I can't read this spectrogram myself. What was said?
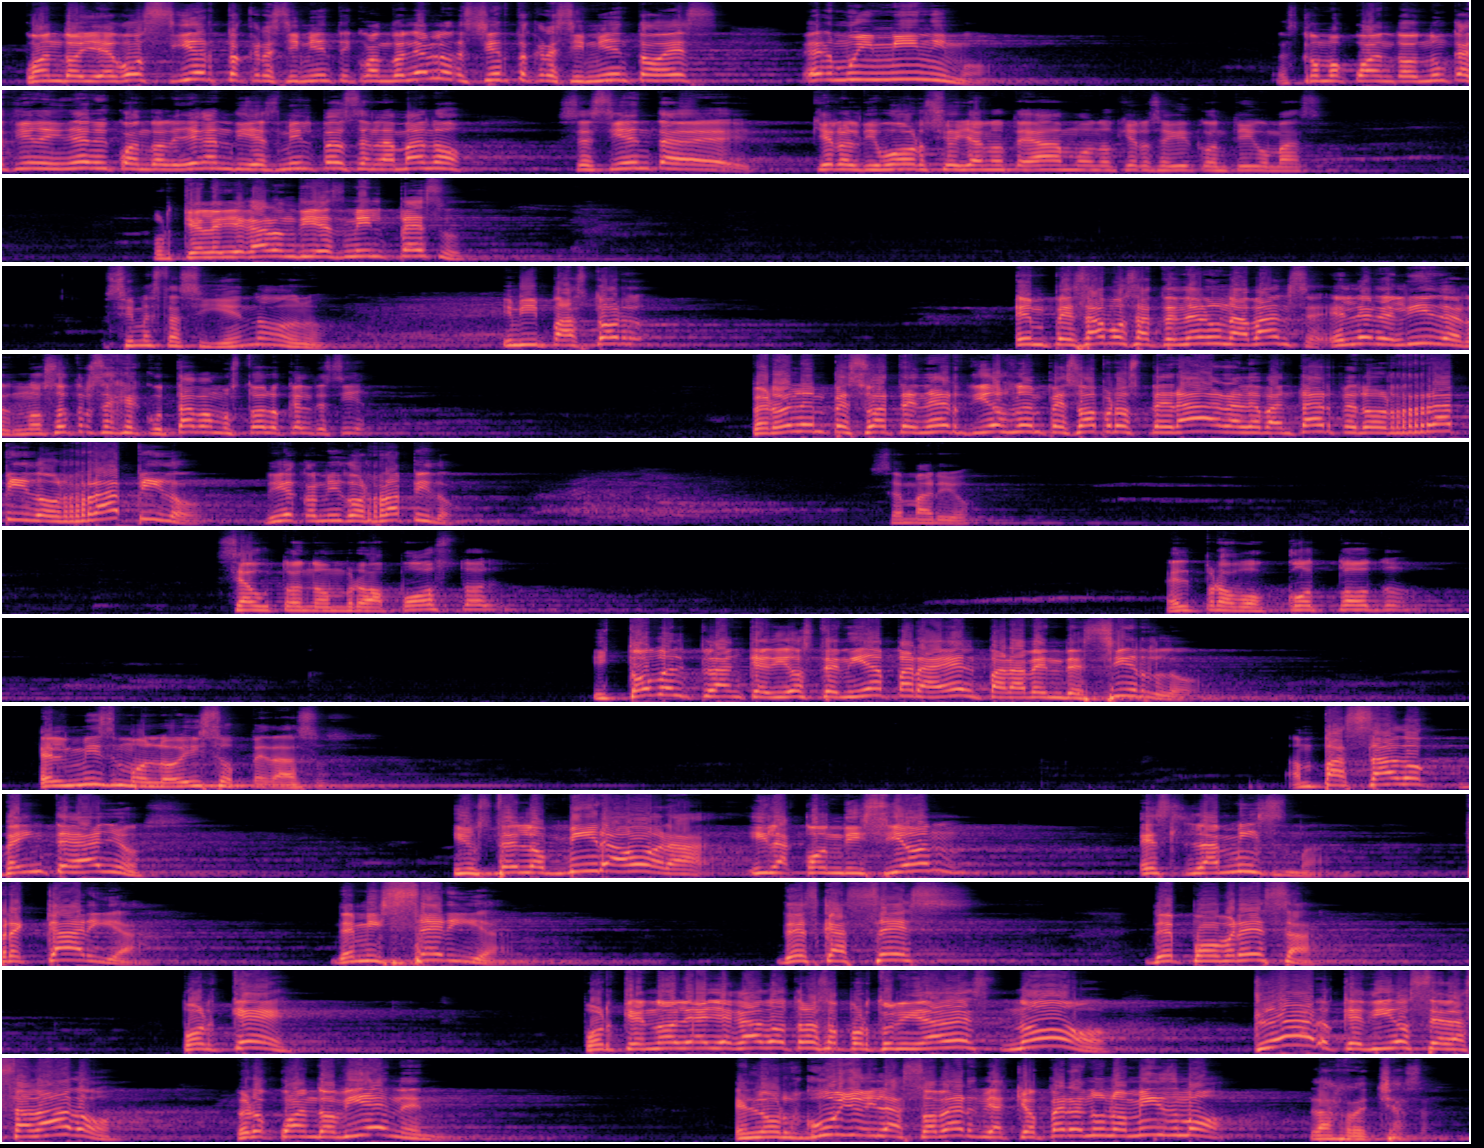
cuando llegó cierto crecimiento, y cuando le hablo de cierto crecimiento es, es muy mínimo. Es como cuando nunca tiene dinero y cuando le llegan 10 mil pesos en la mano, se siente, quiero el divorcio, ya no te amo, no quiero seguir contigo más. Porque le llegaron 10 mil pesos. ¿Sí me está siguiendo o no? Y mi pastor empezamos a tener un avance. Él era el líder, nosotros ejecutábamos todo lo que él decía. Pero él empezó a tener, Dios lo empezó a prosperar, a levantar, pero rápido, rápido. Diga conmigo, rápido. Se mareó. Se autonombró apóstol. Él provocó todo. Y todo el plan que Dios tenía para él, para bendecirlo, él mismo lo hizo pedazos. Han pasado 20 años y usted lo mira ahora y la condición es la misma, precaria, de miseria, de escasez, de pobreza. ¿Por qué? ¿Porque no le ha llegado otras oportunidades? No. Claro que Dios se las ha dado. Pero cuando vienen, el orgullo y la soberbia que operan uno mismo, las rechazan.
